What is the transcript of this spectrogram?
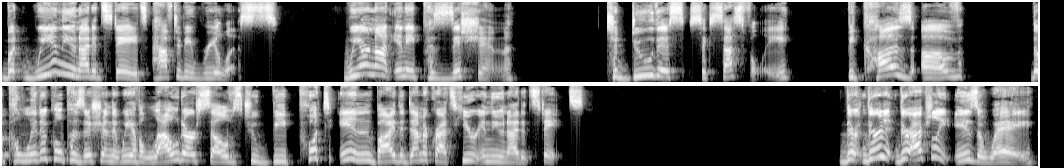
But we in the United States have to be realists. We are not in a position to do this successfully because of the political position that we have allowed ourselves to be put in by the Democrats here in the United States. There, there, there actually is a way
